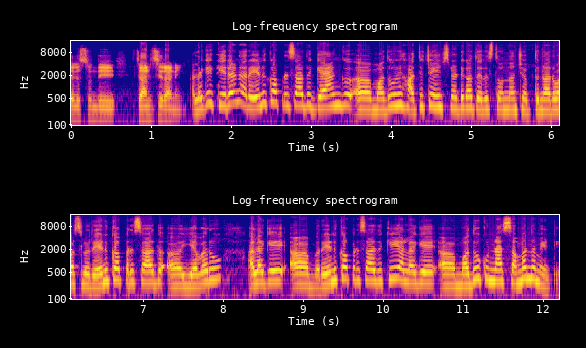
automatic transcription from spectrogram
తెలుస్తుంది. ఝాన్సీ రాణి. అలాగే కిరణ్ రేణుకా ప్రసాద్ గ్యాంగ్ మధుని హత్య చేయించినట్టుగా తెలుస్తోందని చెప్తున్నారు. అసలు రేణుకా ప్రసాద్ ఎవరు అలాగే రేణుకా ప్రసాద్కి అలాగే మధుకున్న సంబంధం ఏంటి?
